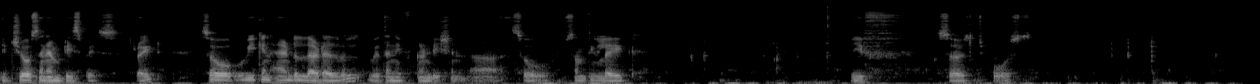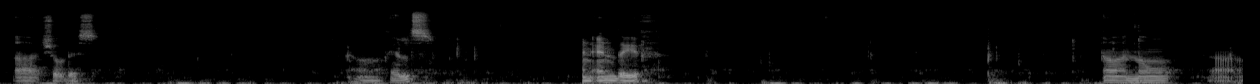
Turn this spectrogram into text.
it shows an empty space right? So we can handle that as well with an if condition. Uh, so something like if search post uh, show this uh, else. And end the if. Uh, no uh,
